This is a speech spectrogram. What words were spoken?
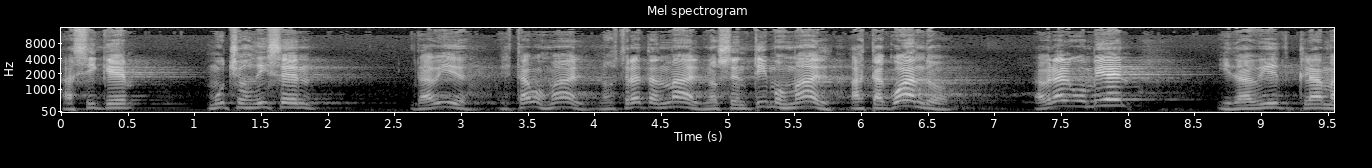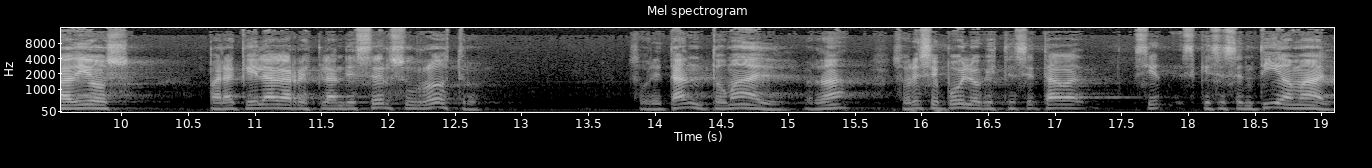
Así que muchos dicen, David, estamos mal, nos tratan mal, nos sentimos mal, ¿hasta cuándo? ¿Habrá algún bien? Y David clama a Dios para que Él haga resplandecer su rostro sobre tanto mal, ¿verdad? Sobre ese pueblo que estaba, que se sentía mal.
